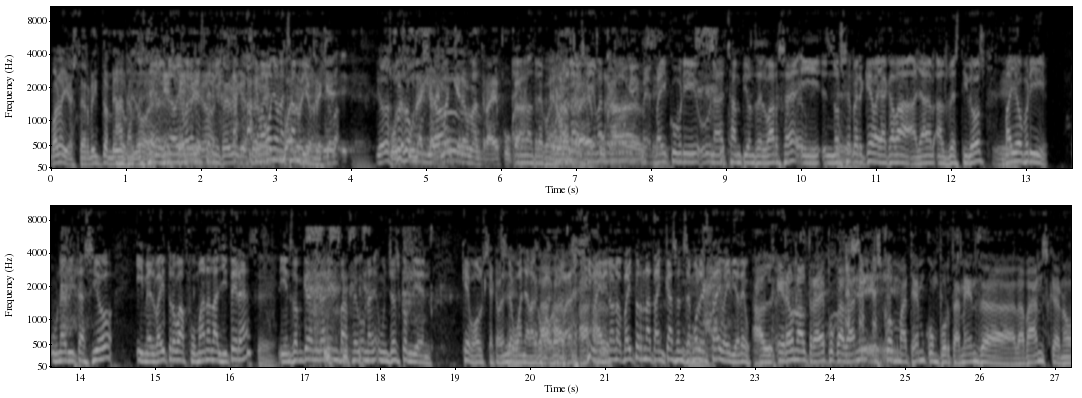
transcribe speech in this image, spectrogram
Bueno, i Estervic també, Ah, també, eh? no, igual que. Estervic, Que va guanyar una Bueno, jo Champions. crec que Jo ho, després ho deixarem en que era una altra època. Era una altra època. Era una No, no, altra que jo me'n època, recordo que sí. vaig cobrir una Champions del Barça i no sé per què vaig acabar allà als vestidors, vaig obrir una habitació i me'l vaig trobar fumant a la llitera i ens vam quedar mirant i em va fer una, un gest com dient què vols, si acabem de guanyar la Copa Ah, Europa. ah, I vaig ah, dir, no, no, vaig tornar a tancar sense molestar i vaig dir adeu. El, era una altra època, Dani, és com matem comportaments de- d'abans que, no,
